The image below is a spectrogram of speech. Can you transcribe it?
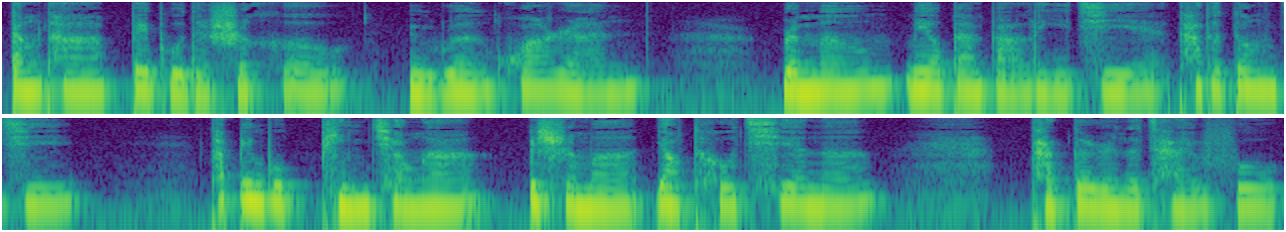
当他被捕的时候，舆论哗然，人们没有办法理解他的动机。他并不贫穷啊，为什么要偷窃呢？他个人的财富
